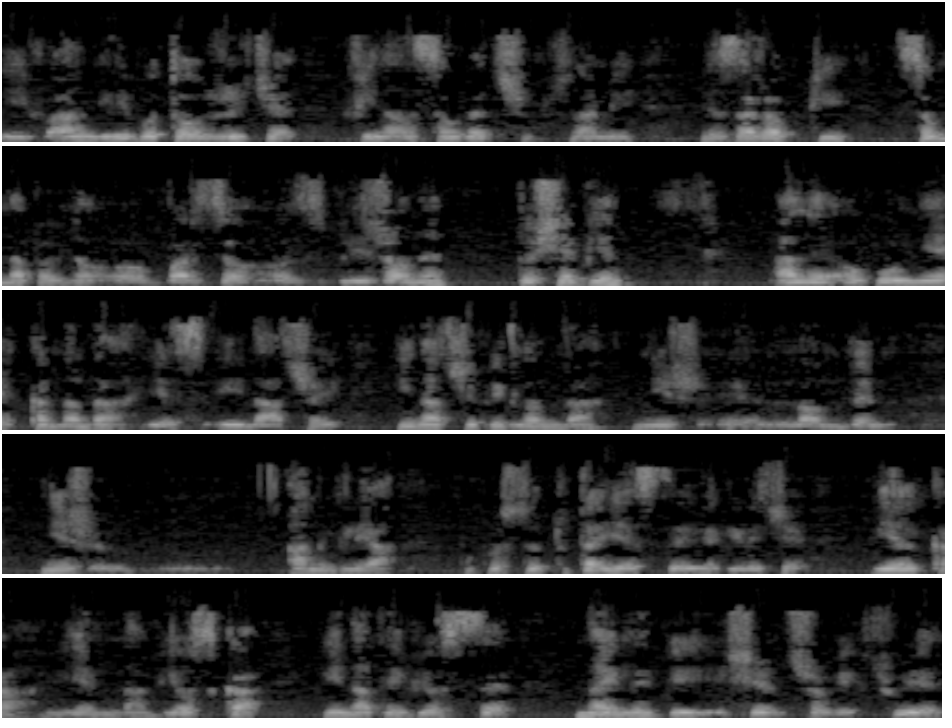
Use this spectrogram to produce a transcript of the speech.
i, w Anglii, bo to życie finansowe, czy przynajmniej zarobki są na pewno bardzo zbliżone do siebie, ale ogólnie Kanada jest inaczej, inaczej wygląda niż Londyn, niż mm, Anglia. Po prostu tutaj jest, jak wiecie, wielka, jedna wioska i na tej wiosce najlepiej się człowiek czuje,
